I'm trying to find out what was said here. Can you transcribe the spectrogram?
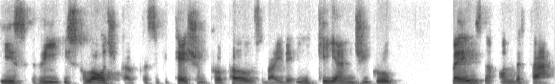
is the histological classification proposed by the IKMG group based on the fact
